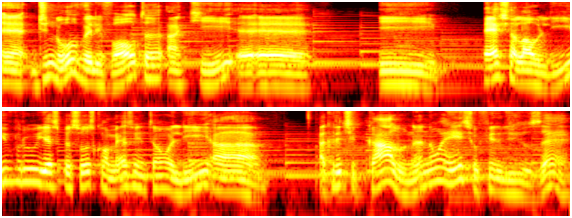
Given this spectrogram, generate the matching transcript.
é, de novo, ele volta aqui é, é, e fecha lá o livro. E as pessoas começam, então, ali a, a criticá-lo. Né? Não é esse o filho de José?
